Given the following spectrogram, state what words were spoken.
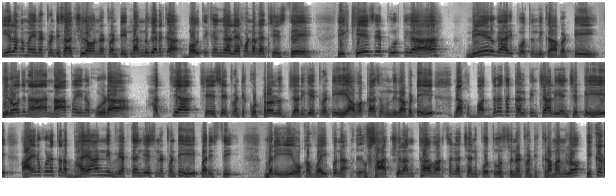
కీలకమైనటువంటి సాక్షిగా ఉన్నటువంటి నన్ను గనక భౌతికంగా లేకుండా చేస్తే ఈ కేసే పూర్తిగా నీరు గారిపోతుంది కాబట్టి ఈ రోజున నా పైన కూడా హత్య చేసేటువంటి కుట్రలు జరిగేటువంటి అవకాశం ఉంది కాబట్టి నాకు భద్రత కల్పించాలి అని చెప్పి ఆయన కూడా తన భయాన్ని వ్యక్తం చేసినటువంటి పరిస్థితి. మరి ఒక వైపున సాక్షులంతా వరుసగా చనిపోతూ వస్తున్నటువంటి క్రమంలో ఇక్కడ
